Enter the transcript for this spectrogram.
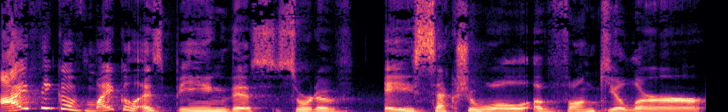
I think of Michael as being this sort of asexual, avuncular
